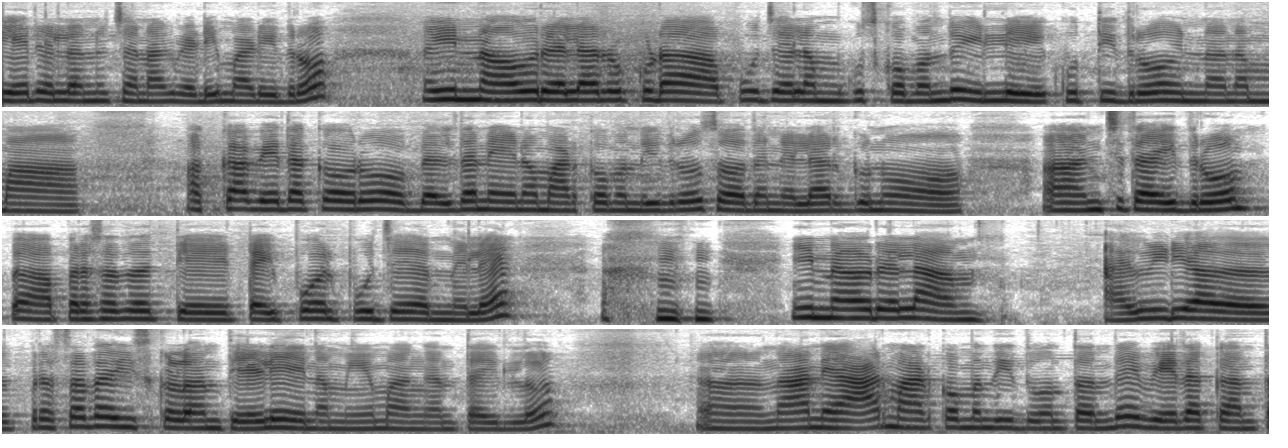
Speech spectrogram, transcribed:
ತೇರೆಲ್ಲನೂ ಚೆನ್ನಾಗಿ ರೆಡಿ ಮಾಡಿದರು. ಇನ್ನು ಅವರೆಲ್ಲರೂ ಕೂಡ ಪೂಜೆ ಎಲ್ಲ ಮುಗಿಸ್ಕೊಬಂದು ಇಲ್ಲಿ ಕೂತಿದ್ರು. ಇನ್ನು ನಮ್ಮ ಅಕ್ಕ ವೇದಕ್ಕ ಅವರು ಬೆಲ್ದನೆ ಏನೋ ಮಾಡ್ಕೊಬಂದಿದ್ರು ಸೊ ಅದನ್ನೆಲ್ಲರಿಗೂ ಹಂಚ್ತಾ ಇದ್ದರು ಪ್ರಸಾದ ಟೈಪು ಅಲ್ಲಿ ಪೂಜೆ ಆದಮೇಲೆ. ಇನ್ನು ಅವರೆಲ್ಲ, ಆ ವಿಡಿಯೋ ಪ್ರಸಾದ ಇಸ್ಕೊಳ್ಳೋ ಅಂತೇಳಿ ನಮ್ಮ ಹೇಮ ಹಂಗಂತ ಇದ್ಲು. ನಾನು ಯಾರು ಮಾಡ್ಕೊಂಬಂದಿದ್ದು ಅಂತಂದೆ ವೇದಕ್ಕ ಅಂತ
